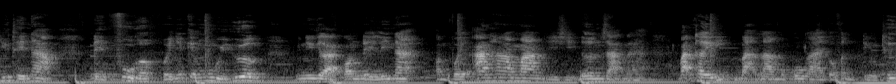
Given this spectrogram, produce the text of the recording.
như thế nào để phù hợp với những cái mùi hương. Như là con Delina, còn với An Haraman thì chỉ đơn giản là bạn thấy bạn là một cô gái có phần tiểu thư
